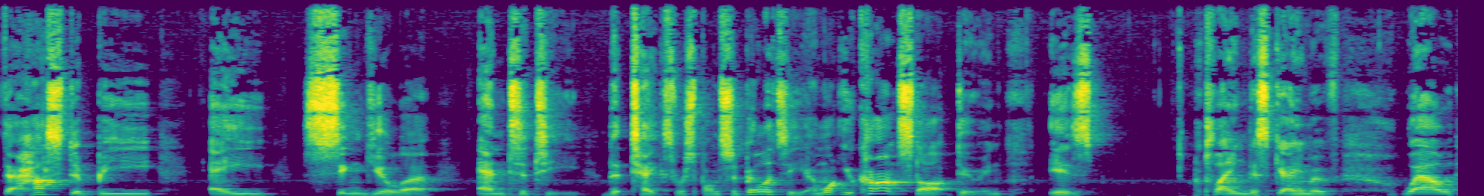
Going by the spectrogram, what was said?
there has to be a singular entity that takes responsibility. And what you can't start doing is playing this game of well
